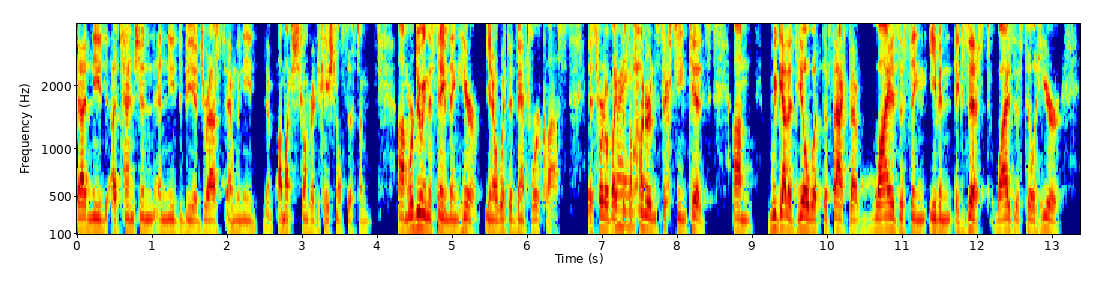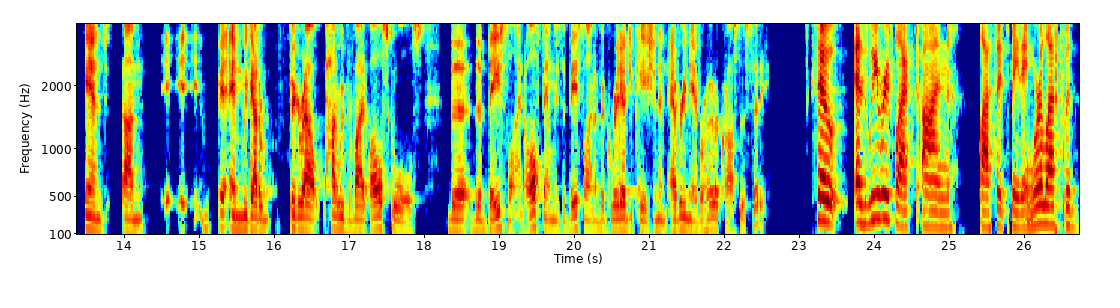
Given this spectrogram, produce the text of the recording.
that need attention and need to be addressed and we need a much stronger educational system. Um, we're doing the same thing here you know with advanced work class. It's sort of like right. this 116 kids. Um, we got to deal with the fact that why is this thing even exist? Why is it still here? And um, it, it, and we got to figure out how do we provide all schools the the baseline all families a baseline of a great education in every neighborhood across the city so, as we reflect on last night's meeting, we're left with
